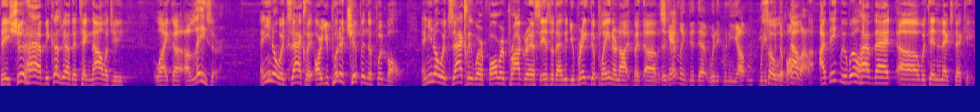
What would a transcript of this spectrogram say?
They should have because we have the technology, like a, a laser, and you know exactly. Or you put a chip in the football. And you know exactly where forward progress is, or that did you break the plane or not? But uh, Scantling did that when he, when he out when he so put the ball now, out. I think we will have that uh, within the next decade.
